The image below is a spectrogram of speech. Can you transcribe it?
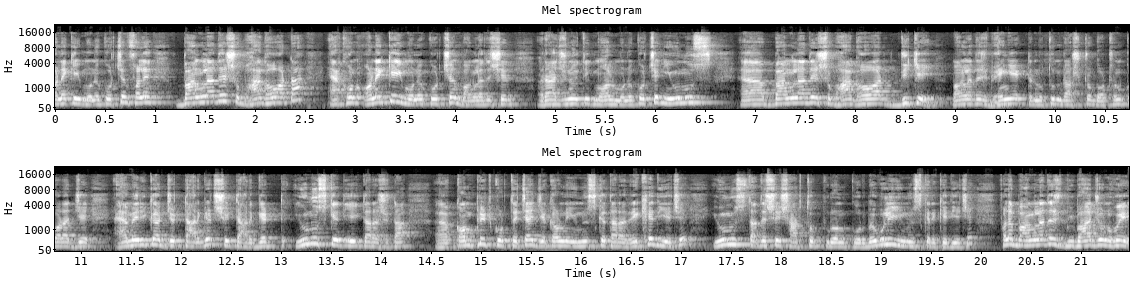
অনেকেই মনে করছেন। ফলে বাংলাদেশ ভাগ হওয়াটা এখন অনেকেই মনে করছেন, বাংলাদেশের রাজনৈতিক মহল মনে করছেন। ইউনুস বাংলাদেশ ভাগ হওয়ার দিকে, বাংলাদেশ ভেঙে একটা নতুন রাষ্ট্র গঠন করার যে আমেরিকার যে টার্গেট সেই টার্গেট ইউনুসকে দিয়েই তারা সেটা কমপ্লিট করতে চায়। যে কারণে ইউনুসকে তারা রেখে দিয়েছে। ইউনুস তাদের সেই স্বার্থ পূরণ করবে বলেই ইউনুসকে রেখে দিয়েছে। ফলে বাংলাদেশ বিভাজন হয়ে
